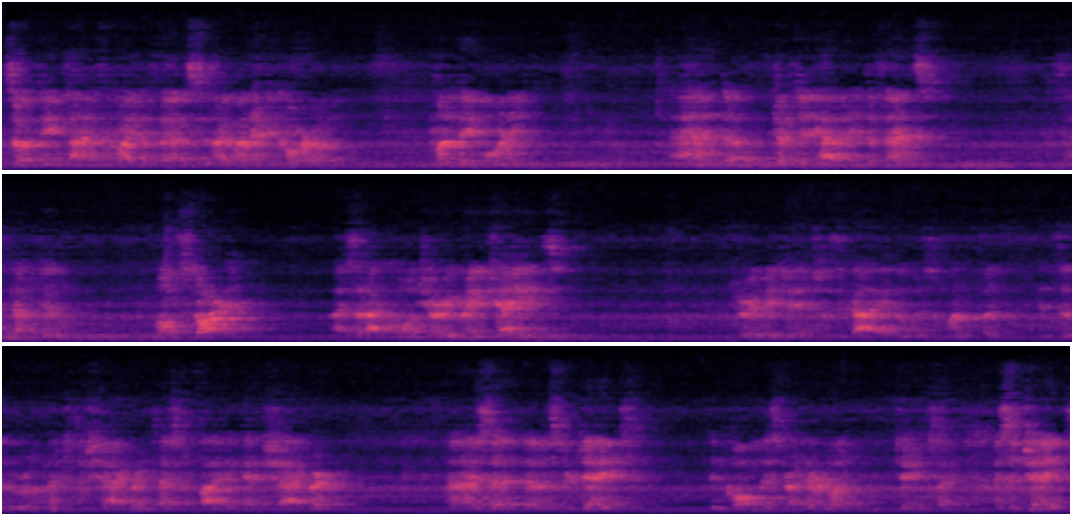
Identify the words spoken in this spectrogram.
So it came time for my defense, and I went into court on Monday morning, and uh, Judge, did you have any defense? I said, I do. Well, start it. I said, I called Jerry Ray James. Jerry Ray James was the guy who was one put into the room next to Chagra, testified against Chagra. And I said, uh, Mr. James, didn't call him Mr. I never liked James. I, I said, James,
